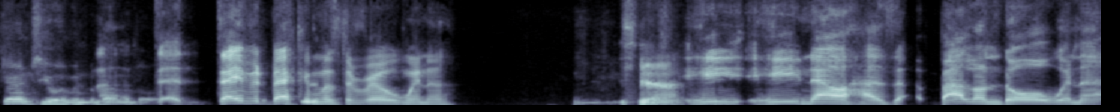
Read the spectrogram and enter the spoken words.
Guarantee he won't win the Nah, Ballon d'Or. D- David Beckham was the real winner. Yeah. He he now has Ballon d'Or winner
